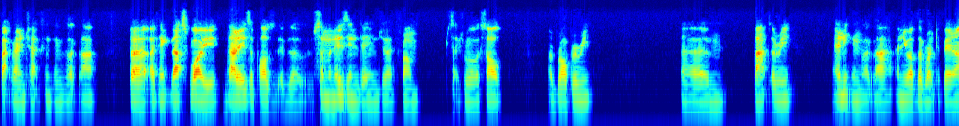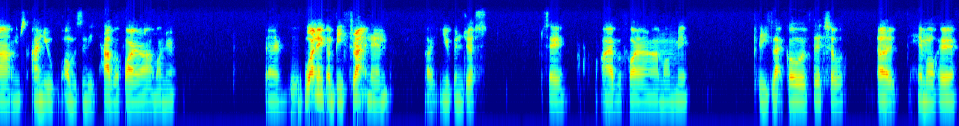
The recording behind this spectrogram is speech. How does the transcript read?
background checks and things like that. But I think that's why that is a positive, though. If someone is in danger from sexual assault, a robbery, um, battery, anything like that, and you have the right to bear arms, and you obviously have a firearm on you. Then Mm. when it can be threatening, like you can just say, "I have a firearm on me. Please let go of this or uh, him or her."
